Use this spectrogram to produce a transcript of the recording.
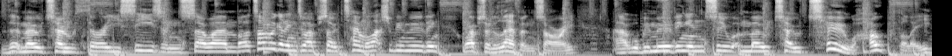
the Moto 3 season. So um, by the time we're getting to episode 10 we'll actually be moving, or episode 11 sorry, uh, we'll be moving into Moto 2, hopefully,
